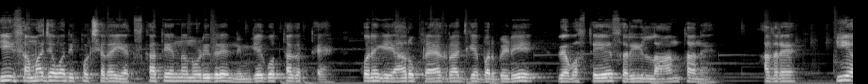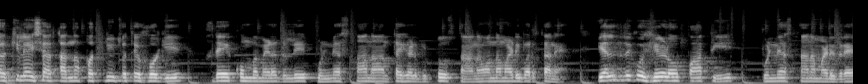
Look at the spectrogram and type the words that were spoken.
ಈ ಸಮಾಜವಾದಿ ಪಕ್ಷದ ಎಕ್ಸ್ ಖಾತೆಯನ್ನು ನೋಡಿದರೆ ನಿಮಗೆ ಗೊತ್ತಾಗುತ್ತೆ. ಕೊನೆಗೆ ಯಾರು ಪ್ರಯಾಗ್ರಾಜ್ಗೆ ಬರಬೇಡಿ, ವ್ಯವಸ್ಥೆಯೇ ಸರಿ ಇಲ್ಲ ಅಂತಾನೆ. ಆದರೆ ಈ ಅಖಿಲೇಶ ತನ್ನ ಪತ್ನಿ ಜೊತೆ ಹೋಗಿ ಅದೇ ಕುಂಭಮೇಳದಲ್ಲಿ ಪುಣ್ಯ ಸ್ನಾನ ಅಂತ ಹೇಳಿಬಿಟ್ಟು ಸ್ನಾನವನ್ನು ಮಾಡಿ ಬರ್ತಾನೆ. ಎಲ್ರಿಗೂ ಹೇಳೋ ಪಾಪಿ ಪುಣ್ಯ ಸ್ನಾನ ಮಾಡಿದರೆ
